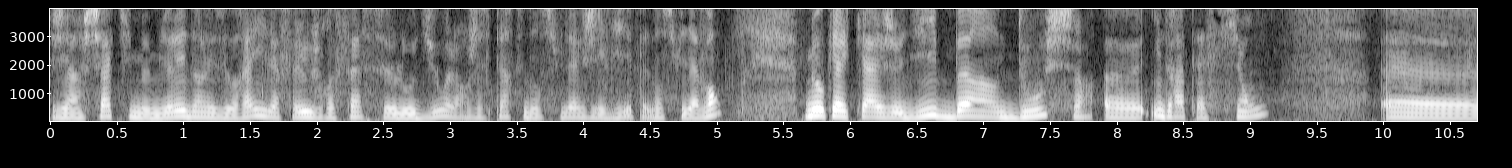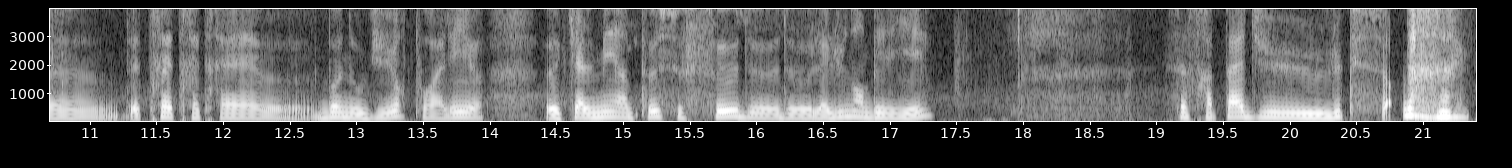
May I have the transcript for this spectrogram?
j'ai un chat qui me miaulait dans les oreilles, il a fallu que je refasse l'audio, alors j'espère que c'est dans celui-là que j'ai dit et pas dans celui d'avant. Mais auquel cas je dis bain, douche, euh, hydratation, très très très bon augure pour aller calmer un peu ce feu de la lune en bélier ça ne sera pas du luxe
